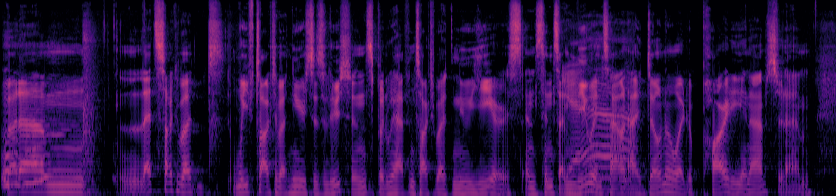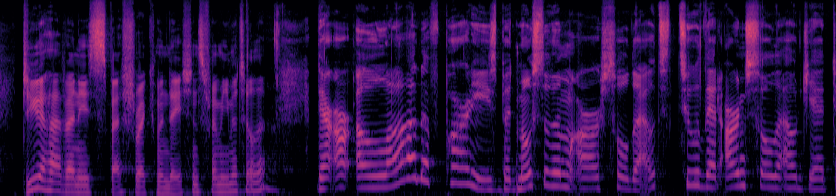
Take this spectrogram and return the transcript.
But Mhm. um, let's talk about. We've talked about New Year's resolutions, but we haven't talked about New Year's. And since I'm new in town, I don't know where to party in Amsterdam. Do you have any special recommendations for me, Matilda? There are a lot of parties, but most of them are sold out. Two that aren't sold out yet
